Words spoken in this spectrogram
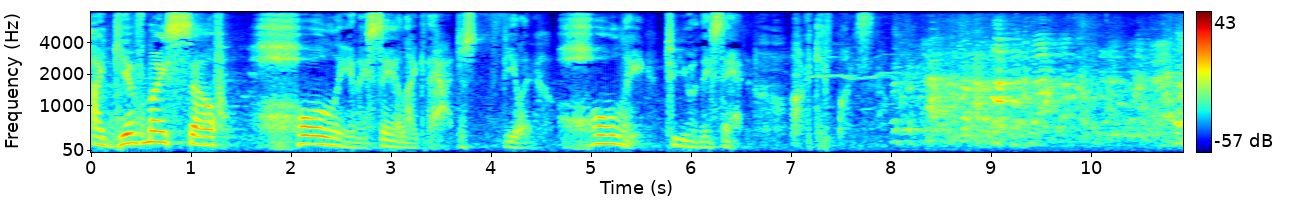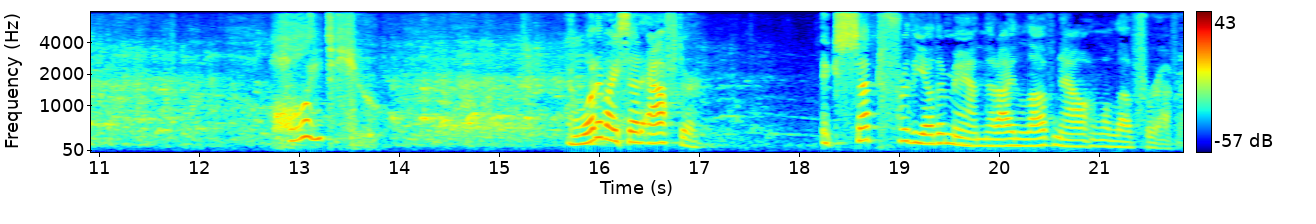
I give myself wholly, and I say it like that. Just feel it. Wholly to you, and they say it. I give myself. wholly to you. And what have I said after? Except for the other man that I love now and will love forever.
